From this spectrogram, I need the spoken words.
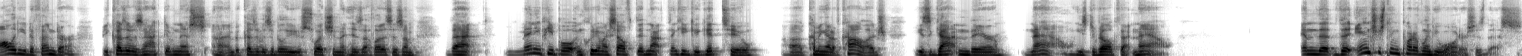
quality defender because of his activeness uh, and because of his ability to switch and his athleticism that many people, including myself, did not think he could get to uh, coming out of college. He's gotten there now. He's developed that now. And the the interesting part of Lindy Waters is this:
